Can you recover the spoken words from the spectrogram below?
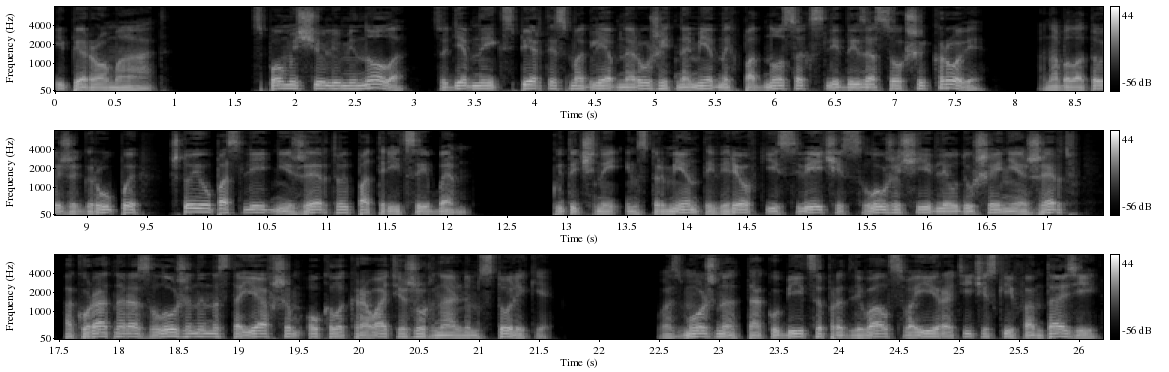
и перо Маат. С помощью люминола судебные эксперты смогли обнаружить на медных подносах следы засохшей крови. Она была той же группы, что и у последней жертвы Патриции Бэм. Пыточные инструменты, веревки и свечи, служащие для удушения жертв, аккуратно разложены на стоявшем около кровати журнальном столике. Возможно, так убийца продлевал свои эротические фантазии,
